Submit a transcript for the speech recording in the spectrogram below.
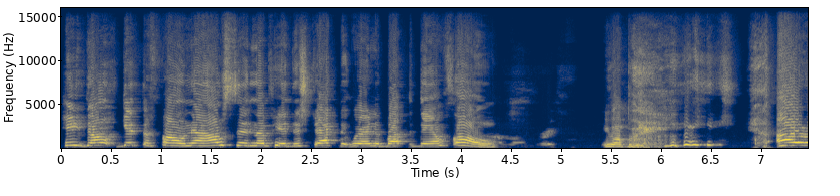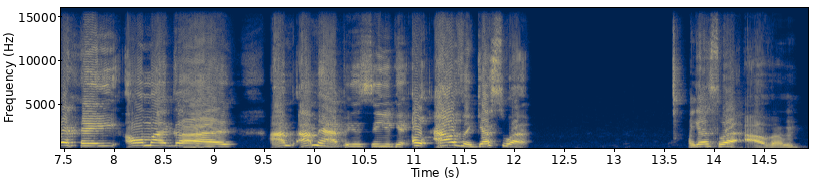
he don't get the phone. Now I'm sitting up here distracted, worrying about the damn phone. You want All right. Oh my God. I'm I'm happy to see you again. Oh, Alvin, guess what? Guess what, Alvin?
